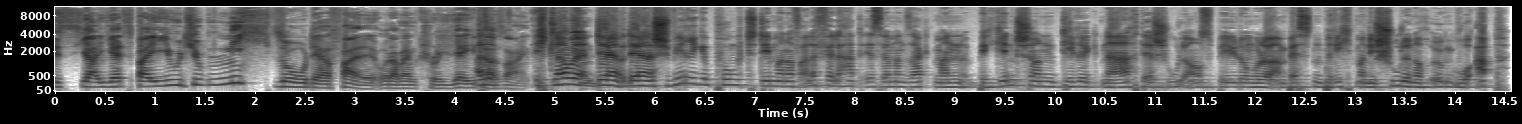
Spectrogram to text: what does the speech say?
ist ja jetzt bei YouTube nicht so der Fall oder beim Creator Also, sein. ich glaube, der, der schwierige Punkt, den man auf alle Fälle hat, ist, wenn man sagt, man beginnt schon direkt nach der Schulausbildung oder am besten bricht man die Schule noch irgendwo ab,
